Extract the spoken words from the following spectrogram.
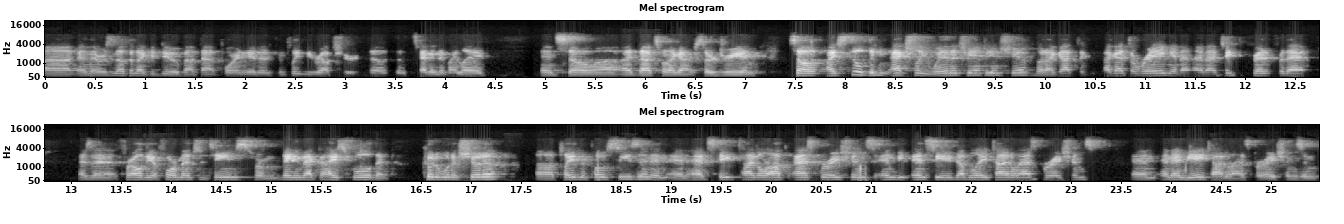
Uh, and there was nothing I could do about that point. It had completely ruptured the, the tendon in my leg, and so uh, I, that's when I got surgery. And so I still didn't actually win a championship, but I got the I got the ring, and, and I take the credit for that as a for all the aforementioned teams from dating back to high school that coulda, woulda, shoulda uh, played in the postseason and, and had state title aspirations, and NCAA title aspirations, and, and NBA title aspirations. And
